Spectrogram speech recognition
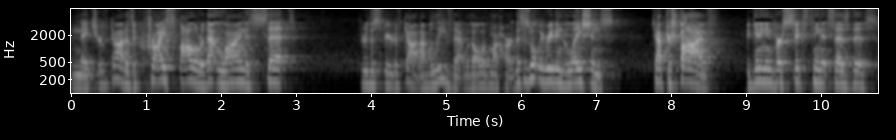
and nature of God. As a Christ follower, that line is set through the Spirit of God. I believe that with all of my heart. This is what we read in Galatians chapter 5, beginning in verse 16. It says this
